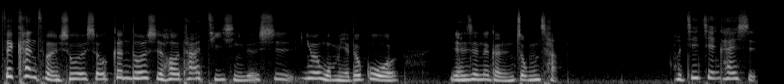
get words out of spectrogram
在看这本书的时候，更多时候他提醒的是，因为我们也都过人生的可能中场。我渐渐开始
